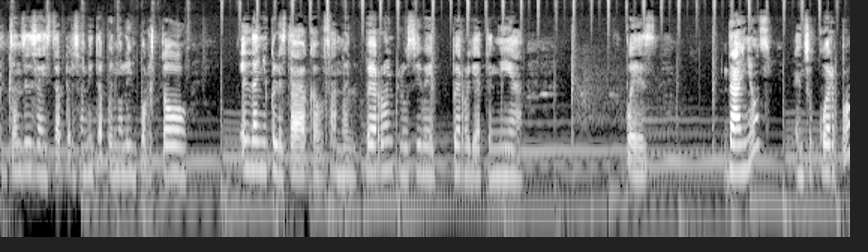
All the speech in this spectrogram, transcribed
Entonces a esta personita pues no le importó el daño que le estaba causando al perro. Inclusive el perro ya tenía pues daños en su cuerpo.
